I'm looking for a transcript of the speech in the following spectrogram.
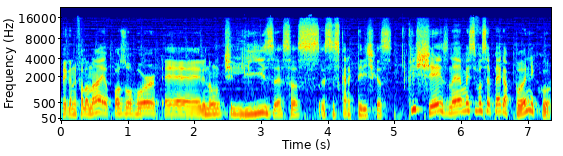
pegando e falando, ah, o pós-horror, é, ele não utiliza essas, essas características clichês, né? Mas se você pega Pânico,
